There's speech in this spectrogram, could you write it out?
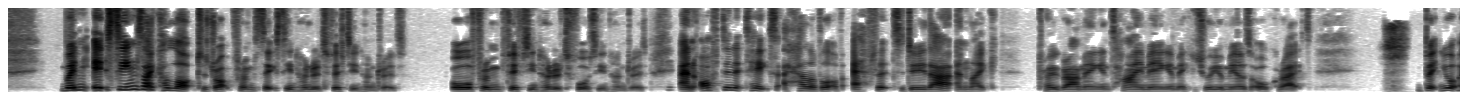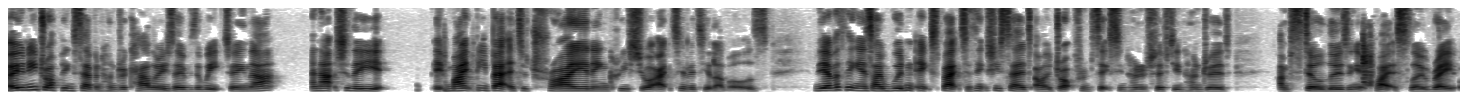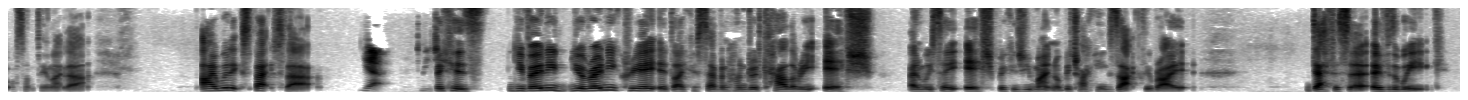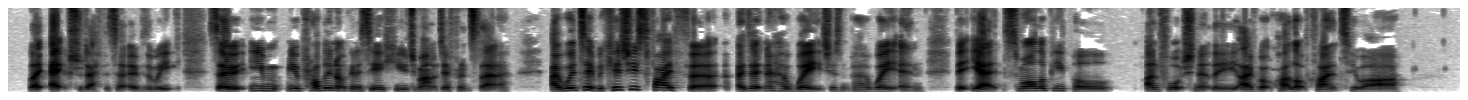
when it seems like a lot to drop from 1600 to 1500 or from 1500 to 1400 and often it takes a hell of a lot of effort to do that and like programming and timing and making sure your meals are all correct but you're only dropping 700 calories over the week doing that. And actually, it might be better to try and increase your activity levels. The other thing is, I wouldn't expect, I think she said, oh, I dropped from 1600 to 1500. I'm still losing at quite a slow rate or something like that. I would expect that. Yeah. Because you've only you're only created like a 700 calorie ish and we say ish because you might not be tracking exactly right deficit over the week like extra deficit over the week. So you you're probably not going to see a huge amount of difference there. I would say because she's five foot i don't know her weight she hasn't put her weight in but yeah smaller people unfortunately i've got quite a lot of clients who are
